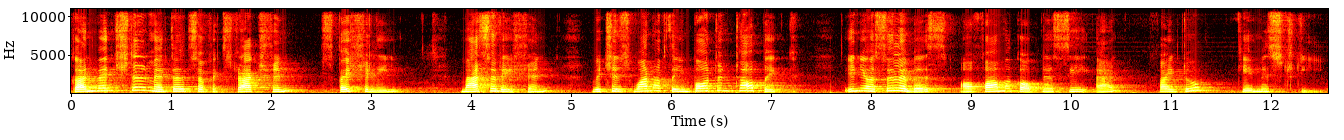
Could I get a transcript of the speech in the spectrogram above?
conventional methods of extraction, especially maceration, which is one of the important topic in your syllabus of pharmacognosy and phytochemistry.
